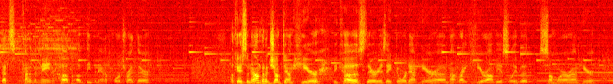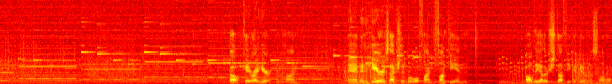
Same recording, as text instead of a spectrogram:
That's kind of the main hub of the banana ports right there. Okay, so now I'm going to jump down here, because there is a door down here. Uh, not right here, obviously, but somewhere around here. Oh, okay, right here. Never mind. And in here is actually where we'll find Funky and all the other stuff you can do in this level.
